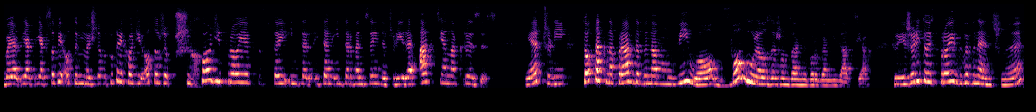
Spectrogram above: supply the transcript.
bo jak, jak, jak sobie o tym myślę, bo tutaj chodzi o to, że przychodzi projekt w tej inter, ten interwencyjny, czyli reakcja na kryzys, nie? czyli to tak naprawdę by nam mówiło w ogóle o zarządzaniu w organizacjach. Czyli jeżeli to jest projekt wewnętrzny,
